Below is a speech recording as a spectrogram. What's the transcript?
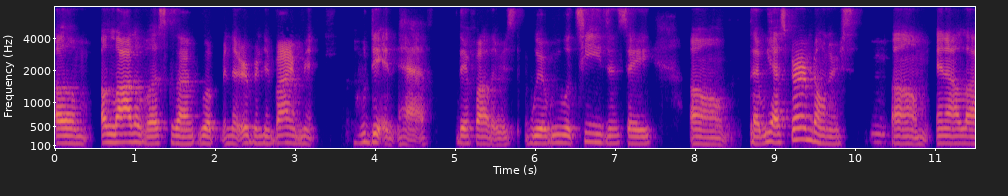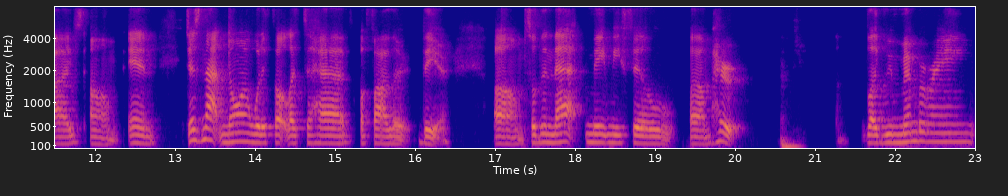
um, a lot of us because i grew up in the urban environment who didn't have their fathers where we would tease and say um, that we had sperm donors mm. um, in our lives um, and just not knowing what it felt like to have a father there um, so then that made me feel um, hurt like remembering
